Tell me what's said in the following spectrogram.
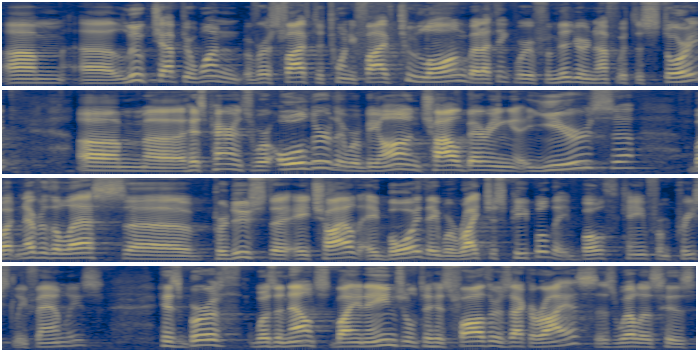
Um, uh, Luke chapter 1, verse 5 to 25, too long, but I think we're familiar enough with the story. Um, uh, his parents were older, they were beyond childbearing years, uh, but nevertheless uh, produced a, a, child, a boy. They were righteous people, they both came from priestly families. His birth was announced by an angel to his father Zacharias, as well as his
